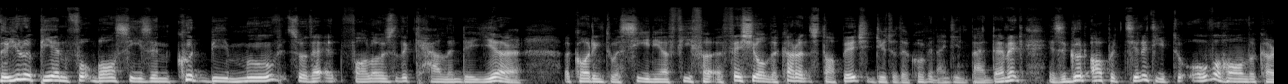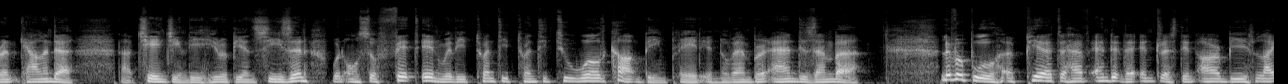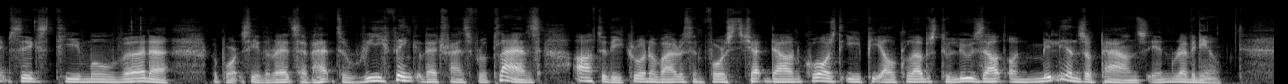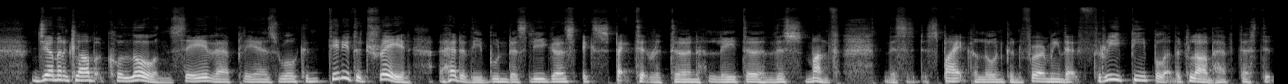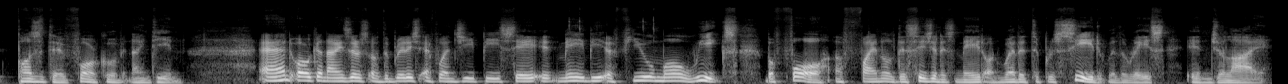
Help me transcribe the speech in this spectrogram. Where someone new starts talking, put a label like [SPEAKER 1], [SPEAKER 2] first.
[SPEAKER 1] The European football season could be moved so that it follows the calendar year. According to a senior FIFA official, the current stoppage due to the COVID-19 pandemic is a good opportunity to overhaul the current calendar. Now, changing the European season would also fit in with the 2022 World Cup being played in November and December. Liverpool appear to have ended their interest in RB Leipzig's Timo Werner. Reports say the Reds have had to rethink their transfer plans after the coronavirus enforced shutdown caused EPL clubs to lose out on millions of pounds in revenue. German club Cologne say their players will continue to train ahead of the Bundesliga's expected return later this month. This is despite Cologne confirming that three people at the club have tested positive for COVID-19. And organisers of the British F1 GP say it may be a few more weeks before a final decision is made on whether to proceed with the race in July.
